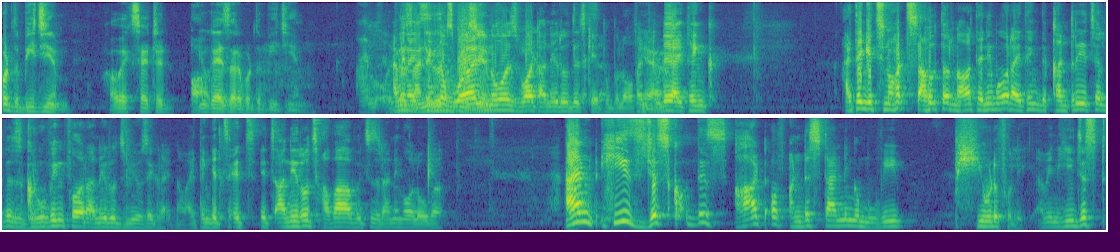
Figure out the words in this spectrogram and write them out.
about the BGM. How excited you guys are about the BGM? I'm I mean, I think the world BGM. knows what Anirudh is capable of, and Yeah. today I think, I think it's not south or north anymore. I think the country itself is grooving for Anirudh's music right now. I think it's it's it's Anirudh's Hava which is running all over, and he's just got this art of understanding a movie beautifully. I mean, he just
